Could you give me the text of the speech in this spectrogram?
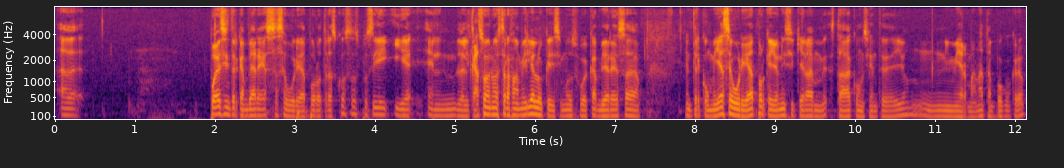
ah, puedes intercambiar esa seguridad por otras cosas. Pues sí, y en el caso de nuestra familia lo que hicimos fue cambiar esa, entre comillas, seguridad, porque yo ni siquiera estaba consciente de ello, ni mi hermana tampoco creo,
